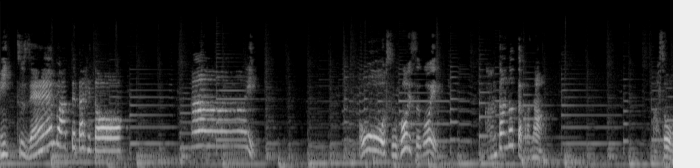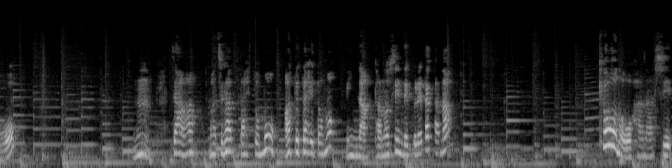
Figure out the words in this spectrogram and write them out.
う。三つ全部合ってた人。はーい。おー、すごいすごい。簡単だったかな？あ、そう？うん。じゃあ、間違った人も合ってた人もみんな楽しんでくれたかな？今日のお話、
